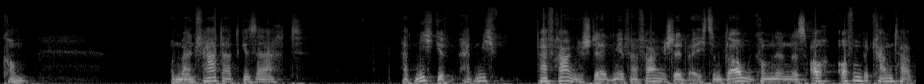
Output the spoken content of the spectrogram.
gekommen. Und mein Vater hat gesagt, hat mich, hat mich ein paar Fragen gestellt, mir ein paar Fragen gestellt, weil ich zum Glauben gekommen bin und das auch offen bekannt habe.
